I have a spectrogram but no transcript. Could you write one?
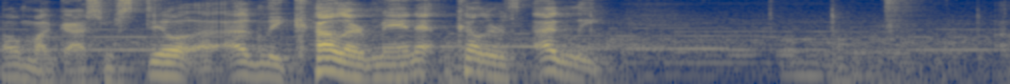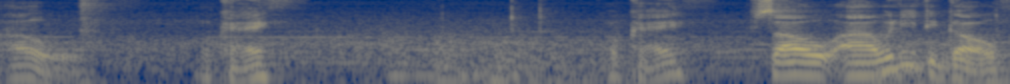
Oh my gosh, I'm still an ugly color, man. That color is ugly. Oh, okay. Okay. So uh, we need to go.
